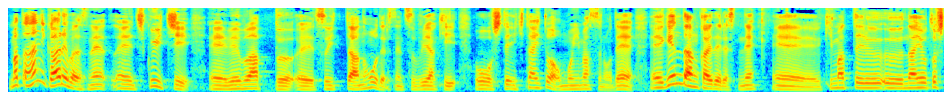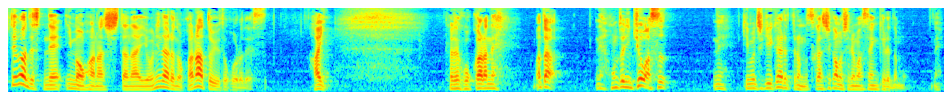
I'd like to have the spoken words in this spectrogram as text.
また何かあればですね、えー、逐一、えー、ウェブアップ、えー、ツイッターの方でですねつぶやきをしていきたいとは思いますので、えー、現段階でですね、えー、決まっている内容としてはですね今お話しした内容になるのかなというところです。はいここからねまたね本当に今日明日ね、気持ち切り替えるというのは難しいかもしれませんけれども、ね、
